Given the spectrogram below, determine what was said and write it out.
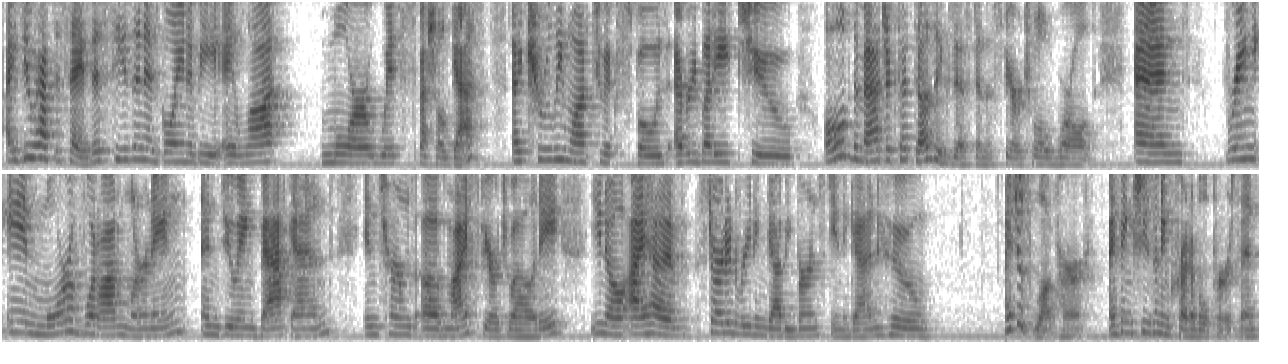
I do have to say this season is going to be a lot more with special guests. I truly want to expose everybody to all of the magic that does exist in the spiritual world and bring in more of what I'm learning and doing back end in terms of my spirituality. You know, I have started reading Gabby Bernstein again, who I just love her. I think she's an incredible person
